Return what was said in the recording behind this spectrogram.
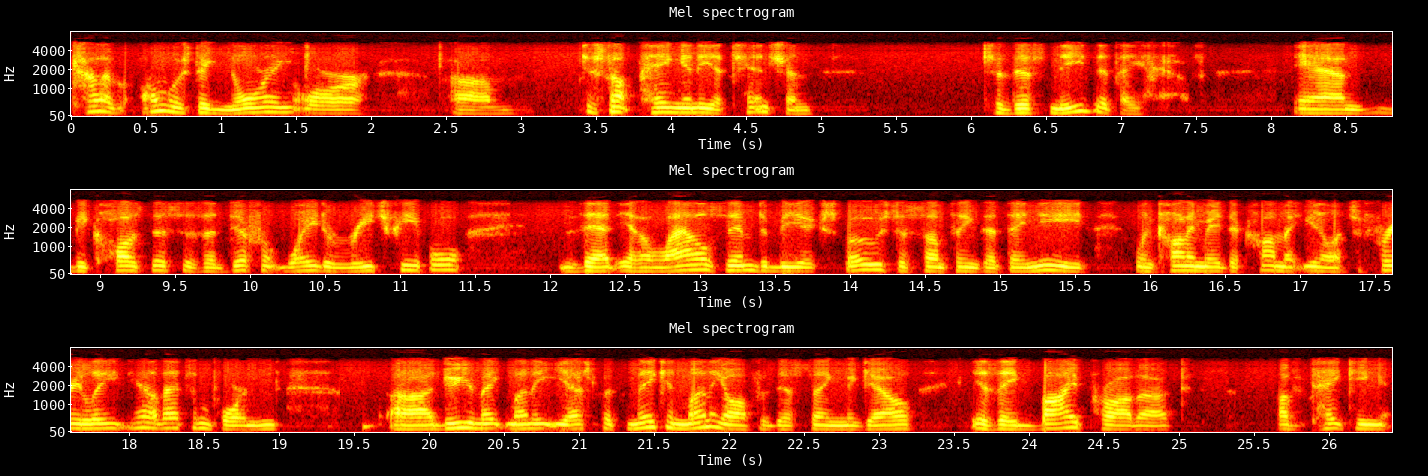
kind of almost ignoring or um, just not paying any attention to this need that they have. And because this is a different way to reach people, that it allows them to be exposed to something that they need. When Connie made the comment, you know, it's a free lead, yeah, that's important. Uh, do you make money? Yes, but making money off of this thing, Miguel, is a byproduct of taking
